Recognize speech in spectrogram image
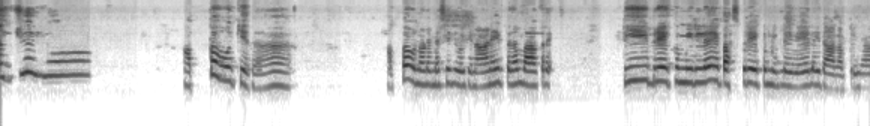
ஐயோ அப்ப ஓகேதான் அப்ப உன்னோட மெசேஜ் ஓகே நானே இப்பதான் பாக்குறேன். டீ பிரேக்கும் இல்லை பஸ் பிரேக்கும் இல்லை வேலைதான் அப்படியா?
